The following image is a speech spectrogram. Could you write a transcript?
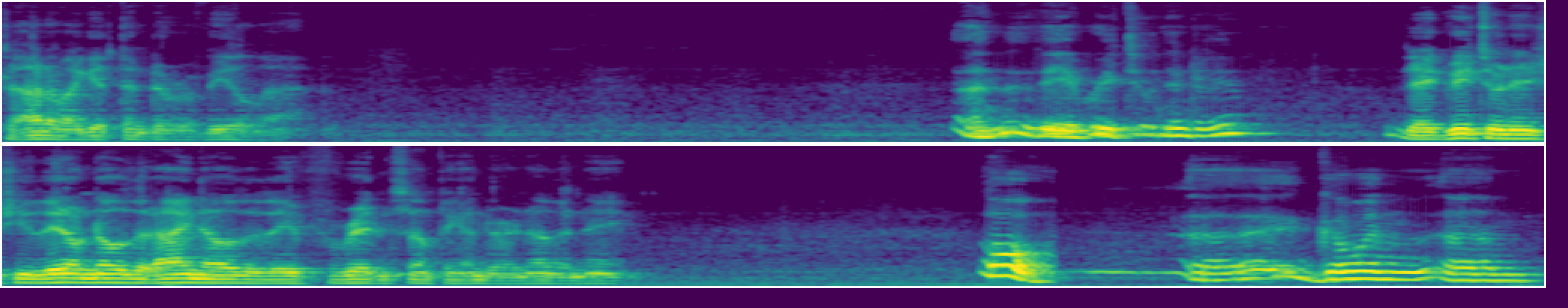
So, how do I get them to reveal that? And they agree to an interview. They agree to an issue. They don't know that I know that they've written something under another name. Oh, uh, go and um,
